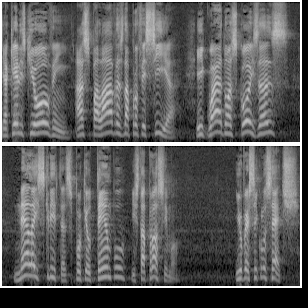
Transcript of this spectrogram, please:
e aqueles que ouvem as palavras da profecia e guardam as coisas nela escritas, porque o tempo está próximo. E o versículo 7.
